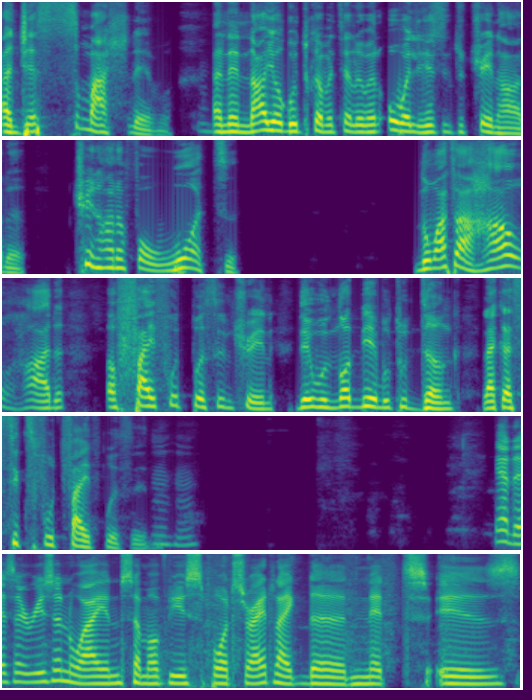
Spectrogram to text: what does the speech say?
and just smash them. Mhm. And then now you're going to come and tell them, oh well, you just need to train harder. Train harder for what? No matter how hard a five foot person train, they will not be able to dunk like a six foot five person. Mm-hmm. Yeah, there's a reason why in some of these sports, right? Like the net is,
